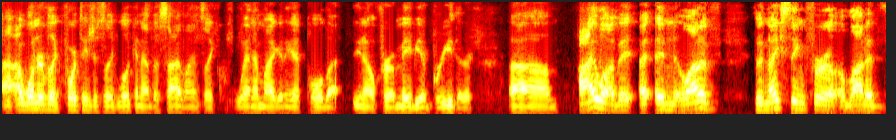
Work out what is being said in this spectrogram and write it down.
I wonder if like Forte's just like looking at the sidelines, like when am I going to get pulled, up, you know, for maybe a breather. Um, I love it, and a lot of the nice thing for a lot of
